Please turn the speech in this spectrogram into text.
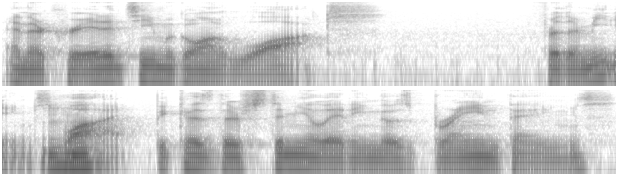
and their creative team would go on walks for their meetings. Why? Because they're stimulating those brain things.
